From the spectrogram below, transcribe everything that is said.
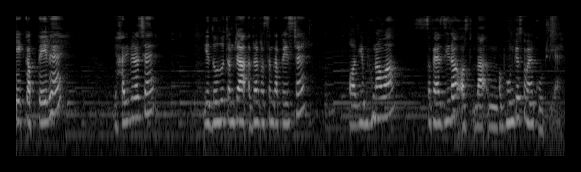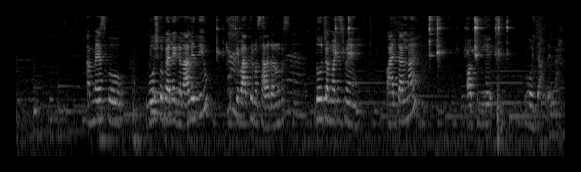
एक कप तेल है ये हरी मिर्च है ये दो दो चमचा अदरक लहसुन का पेस्ट है और ये भुना हुआ सफ़ेद ज़ीरा और, और भून के इसको मैंने कूट लिया है। अब मैं इसको गोश्त को पहले गला लेती हूँ उसके बाद फिर मसाला डालूँगा। बस दो चम्मच इसमें ऑयल डालना है और फिर ये गोश्त डाल देना है।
